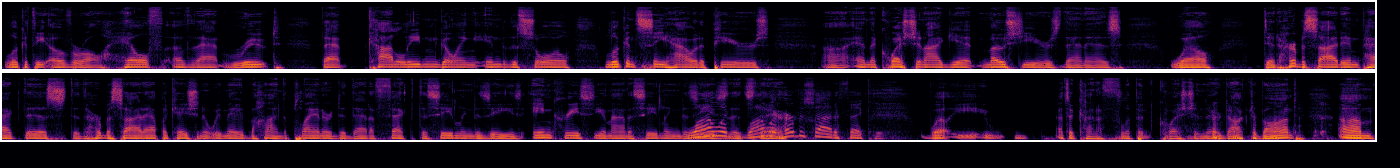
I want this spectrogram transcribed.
look at the overall health of that root, that cotyledon going into the soil, look and see how it appears uh, and the question I get most years then is, well, did herbicide impact this? Did the herbicide application that we made behind the planter did that affect the seedling disease? Increase the amount of seedling disease why would, that's why there? would herbicide affect it? Well, you, that's a kind of flippant question there, Dr. Bond. Um,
